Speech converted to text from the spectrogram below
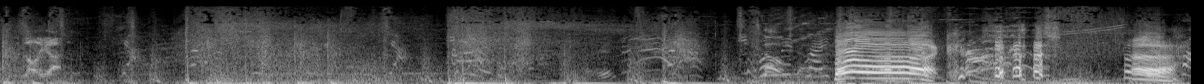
That's all I got. Hold it right Fuck! Ah.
